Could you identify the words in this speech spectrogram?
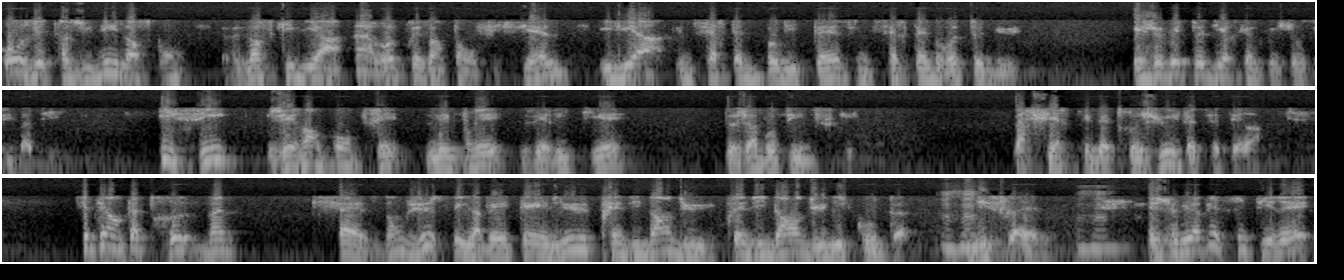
aux États-Unis, euh, lorsqu'il y a un représentant officiel, il y a une certaine politesse, une certaine retenue. Et je vais te dire quelque chose, il m'a dit. Ici, j'ai rencontré les vrais héritiers de Jabotinsky, la fierté d'être juif, etc. C'était en 96, donc juste il avait été élu président du président du Likoud mhm. d'Israël. Mhm. Et je lui avais soutiré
